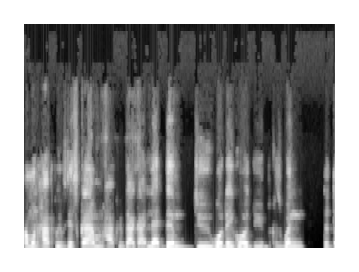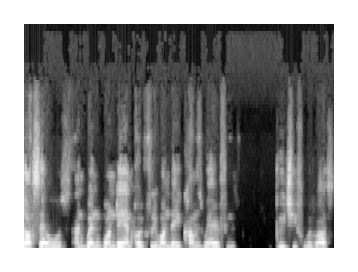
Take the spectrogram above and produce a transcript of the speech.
I'm unhappy with this guy, I'm unhappy with that guy. Let them do what they gotta do because when the dust settles and when one day and hopefully one day comes where everything's Gucci with us,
